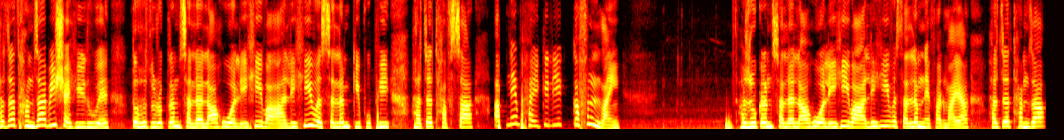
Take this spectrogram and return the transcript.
हज़रत हमज़ा भी शहीद हुए। तो हजूर अक्रम सल्लल्लाहु अलैहि की पुफी हज़रत हफ्सा अपने भाई के लिए कफन लाईं। हजूर अक्रम सल्लल्लाहु ने फरमाया, हज़रत हमज़ा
